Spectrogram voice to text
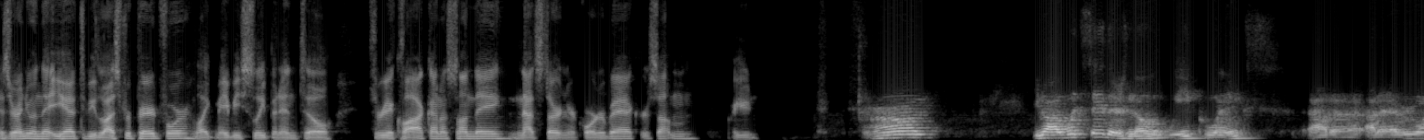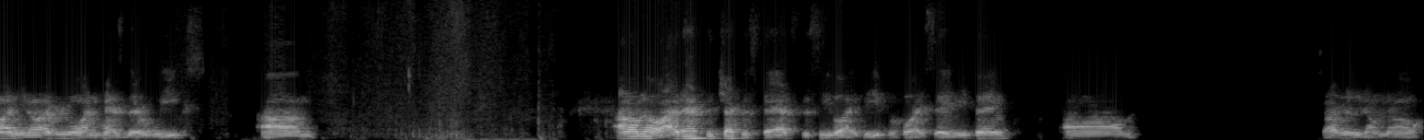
Is there anyone that you have to be less prepared for? Like maybe sleeping in till three o'clock on a Sunday, not starting your quarterback or something? Are you? Um, you know, I would say there's no weak links out of out of everyone. You know, everyone has their weeks. Um, I don't know. I'd have to check the stats to see who I beat before I say anything. Um, so I really don't know.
